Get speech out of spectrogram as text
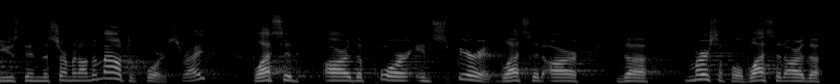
used in the Sermon on the Mount, of course, right? Blessed are the poor in spirit. Blessed are the merciful. Blessed are the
